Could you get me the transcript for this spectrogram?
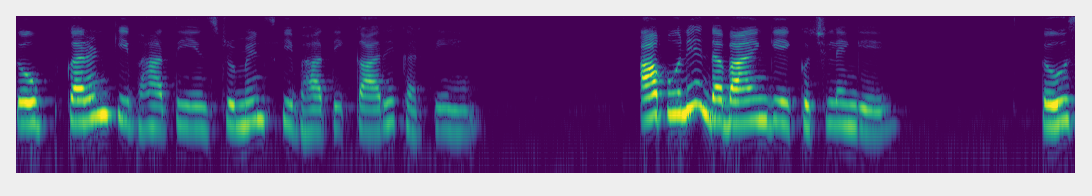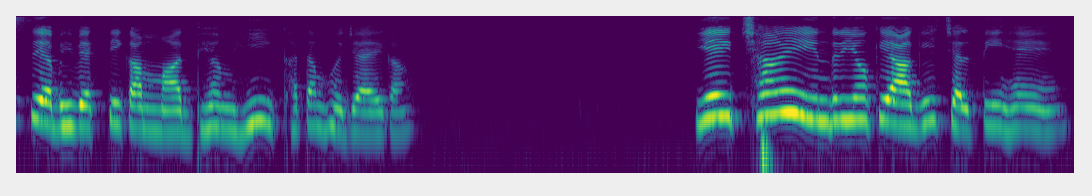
तो उपकरण की भांति इंस्ट्रूमेंट्स की भांति कार्य करती हैं। आप उन्हें दबाएँगे, कुचलेंगे तो उससे अभिव्यक्ति का माध्यम ही खत्म हो जाएगा। ये इच्छाएँ इंद्रियों के आगे चलती हैं।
